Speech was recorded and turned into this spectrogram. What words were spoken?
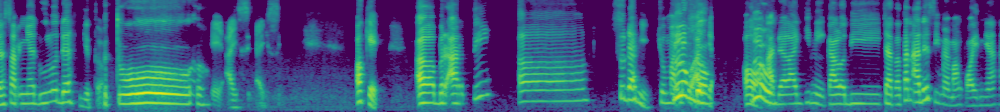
dasarnya dulu deh gitu. betul Oke, I see, I see. Oke, eh, berarti eh sudah nih, cuma Belum itu dong. aja. Oh, Belum. ada lagi nih. Kalau di catatan ada sih memang poinnya.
